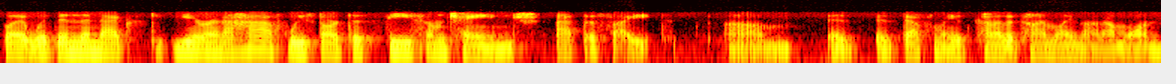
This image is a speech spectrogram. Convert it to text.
but within the next year and a half we start to see some change at the site. Um, is, is definitely kind of the timeline that I'm on.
